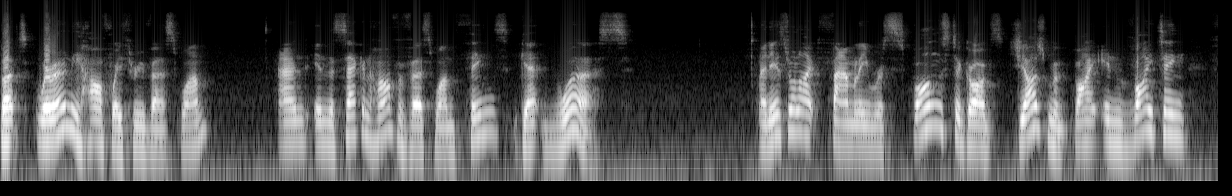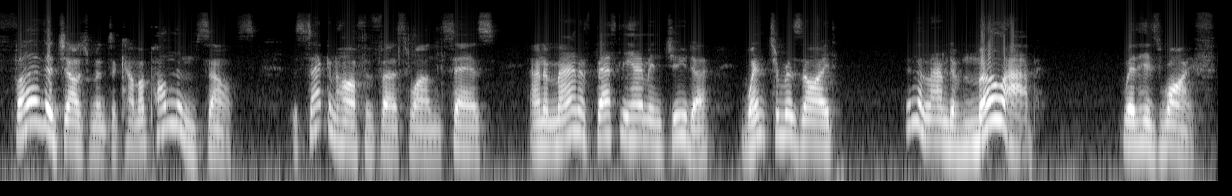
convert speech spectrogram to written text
But we're only halfway through verse 1, and in the second half of verse 1, things get worse. An Israelite family responds to God's judgment by inviting further judgment to come upon themselves. The second half of verse 1 says, and a man of Bethlehem in Judah went to reside in the land of Moab with his wife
